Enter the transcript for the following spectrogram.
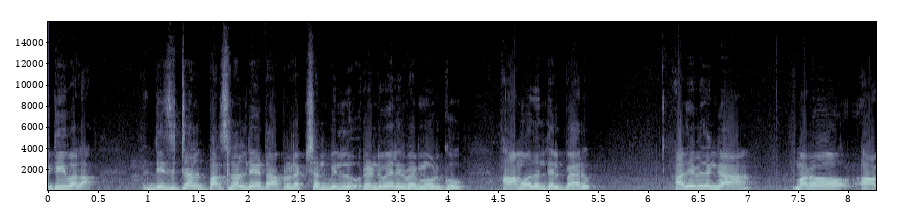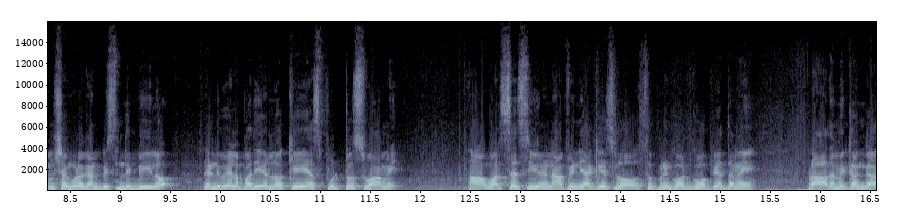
ఇటీవల digital personal data protection bill రెండు వేల ఇరవై మూడుకు ఆమోదం తెలిపారు. అదేవిధంగా మరో అంశం కూడా కనిపిస్తుంది బిలో. రెండు వేల పదిహేడులో KS Puttaswamy versus union of India కేసులో సుప్రీంకోర్టు గోప్యతని ప్రాథమికంగా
